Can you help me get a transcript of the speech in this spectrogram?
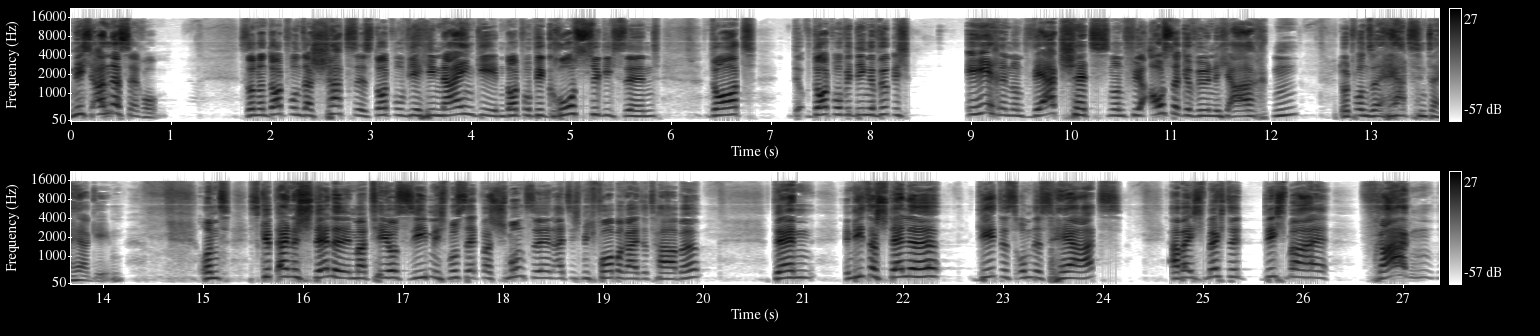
Nicht andersherum. Sondern dort, wo unser Schatz ist, dort, wo wir hineingeben, dort, wo wir großzügig sind, dort, dort, wo wir Dinge wirklich ehren und wertschätzen und für außergewöhnlich erachten, dort, wo unser Herz hinterhergehen. Und es gibt eine Stelle in Matthäus 7, ich musste etwas schmunzeln, als ich mich vorbereitet habe, denn in dieser Stelle geht es um das Herz, aber ich möchte dich mal fragen,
